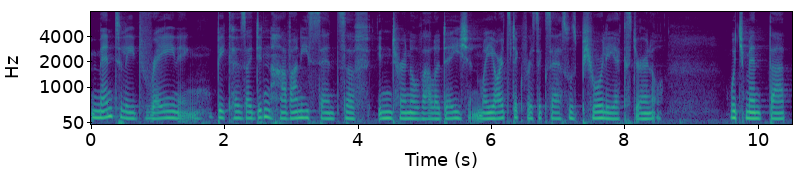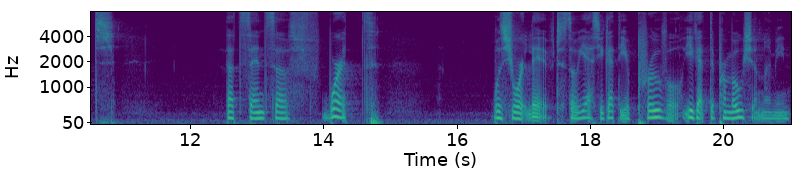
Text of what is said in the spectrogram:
mentally draining because I didn't have any sense of internal validation. My yardstick for success was purely external, which meant that that sense of worth was short lived. So, yes, you get the approval, you get the promotion, I mean,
